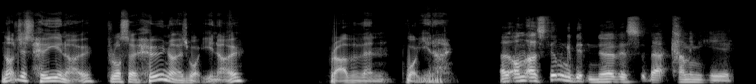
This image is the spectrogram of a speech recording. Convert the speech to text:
not just who you know, but also who knows what you know rather than what you know. I, was feeling a bit nervous about coming here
